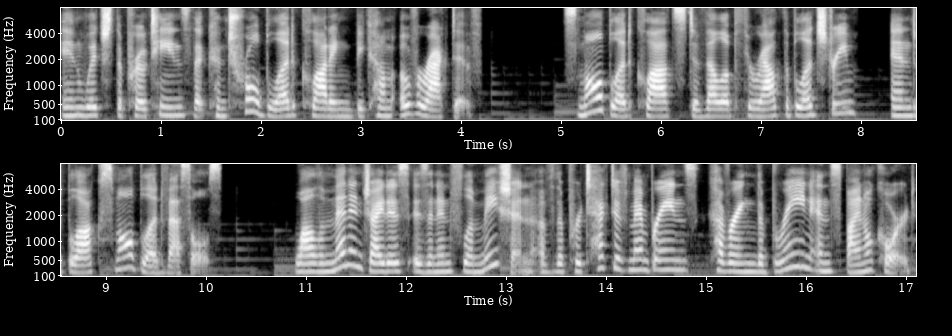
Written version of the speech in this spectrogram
in which the proteins that control blood clotting become overactive. Small blood clots develop throughout the bloodstream and block small blood vessels, while meningitis is an inflammation of the protective membranes covering the brain and spinal cord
